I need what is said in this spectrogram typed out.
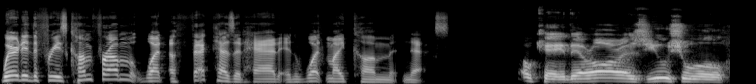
Where did the freeze come from? What effect has it had? And what might come next? Okay, there are, as usual,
